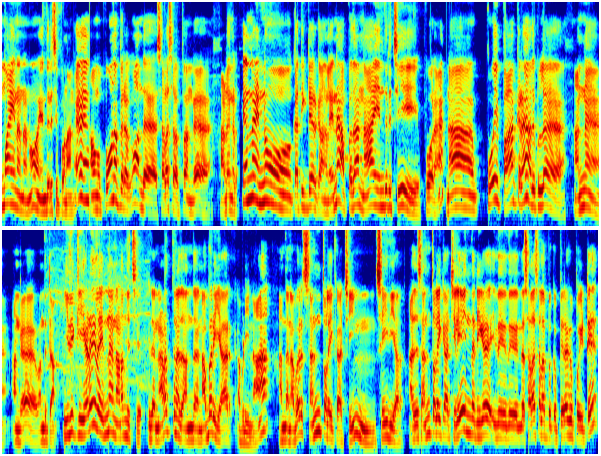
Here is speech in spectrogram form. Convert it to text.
உமாயன் அண்ணனும் எந்திரிச்சு போனாங்க. அவங்க போன பிறகும் அந்த சலசலப்பு அங்க அடங்கல. என்ன இன்னும் கத்திக்கிட்டே இருக்காங்களே? என்ன அப்பதான் நான் எந்திரிச்சு போறேன். நான் போய் பார்க்குறேன். அதுக்குள்ள அண்ணன் அங்கே வந்துட்டான். இதுக்கு இடையில என்ன நடந்துச்சு? இதை நடத்தினது அந்த நபர் யார் அப்படின்னா அந்த நபர் சன் தொலைக்காட்சியின் செய்தியாளர். அது சன் தொலைக்காட்சியிலேயே இந்த நிக இது இது இந்த சலசலப்புக்கு பிறகு போயிட்டு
